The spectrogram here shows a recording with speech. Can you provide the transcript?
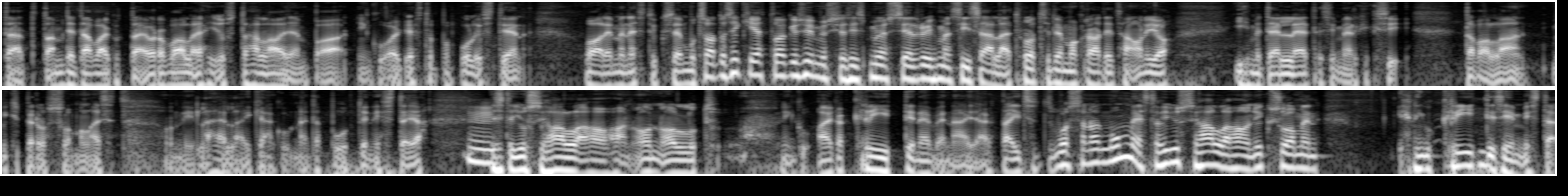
tämä, tota, miten tämä vaikuttaa eurovaaleihin just tähän laajempaan niin kuin oikeistopopulistien vaalimenestykseen. Mutta se on tosi kiehtova kysymys ja siis myös siellä ryhmän sisällä, että ruotsidemokraatithan on jo ihmetelleet esimerkiksi tavallaan, miksi perussuomalaiset on niin lähellä ikään kuin näitä Putinista. Ja, mm. ja sitten Jussi halla on ollut niin kuin aika kriittinen Venäjä. Tai itse voisi sanoa, että mun mielestä Jussi halla on yksi Suomen niin kuin kriittisimmistä,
